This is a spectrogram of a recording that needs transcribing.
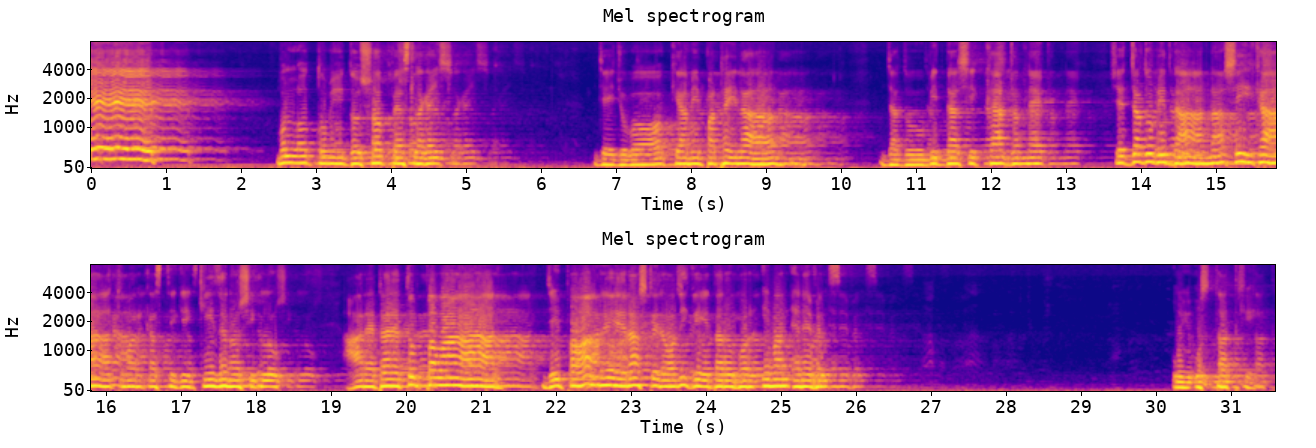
বলল, তুমি তো সব প্যাস লাগাইছ। যে যুবককে আমি পাঠাইলাম জাদু বিদ্যা শিক্ষার জন্য, সে জাদু বিদ্যা না শিখা তোমার কাছ থেকে কি যেন শিখলো? আর এটা এত পাওয়ার, যে পাওয়ারে রাষ্ট্রের অনেকে তার উপর ইমান এনে ফেলছে। ওই উস্তাদকে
